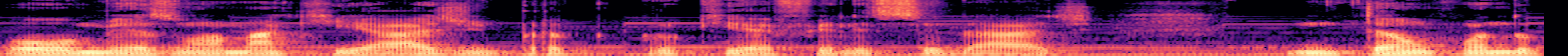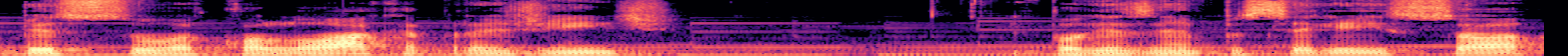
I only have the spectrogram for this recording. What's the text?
ou mesmo uma maquiagem para o que é felicidade. Então, quando a pessoa coloca para gente, por exemplo, serei só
